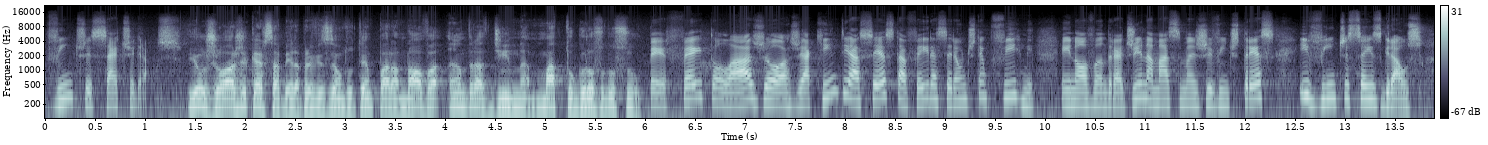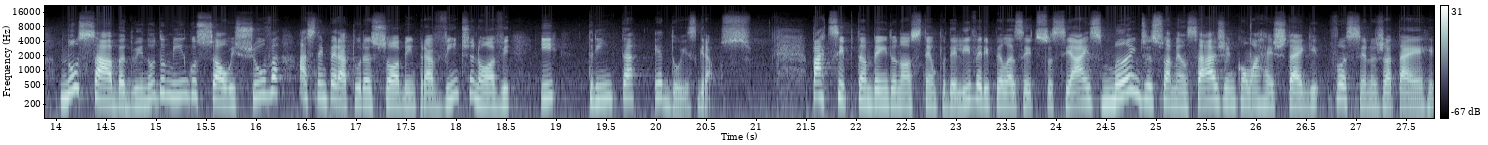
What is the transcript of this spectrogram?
27 graus. E o Jorge quer saber a previsão do tempo para Nova Andradina, Mato Grosso do Sul. Perfeito, olá, Jorge. A quinta e a sexta-feira serão de tempo firme. Em Nova Andradina, máximas de 23 e 26 graus. No sábado e no domingo, sol e chuva, as temperaturas sobem para 29 e 32 graus. Participe também do nosso Tempo Delivery pelas redes sociais. Mande sua mensagem com a hashtag Você no JR,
